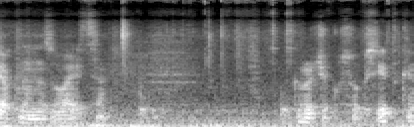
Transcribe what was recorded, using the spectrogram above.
як вона називається? Коротше, кусок сітки.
